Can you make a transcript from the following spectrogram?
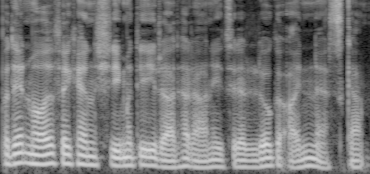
På den måde fik han Srimati Radharani til at lukke øjnene af skam.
